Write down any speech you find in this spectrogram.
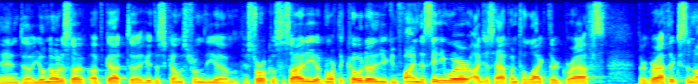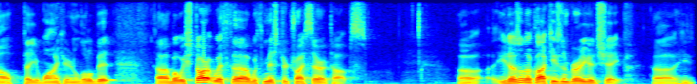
And uh, you'll notice I've, I've got, uh, here this comes from the um, Historical Society of North Dakota. You can find this anywhere. I just happen to like their graphs, their graphics, and I'll tell you why here in a little bit. Uh, but we start with, uh, with Mr. Triceratops. Uh, he doesn't look like he's in very good shape. Uh, he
